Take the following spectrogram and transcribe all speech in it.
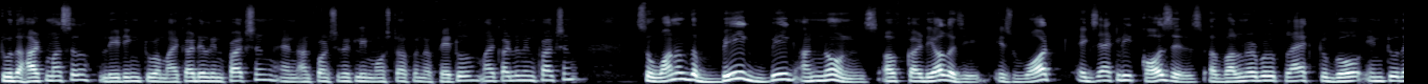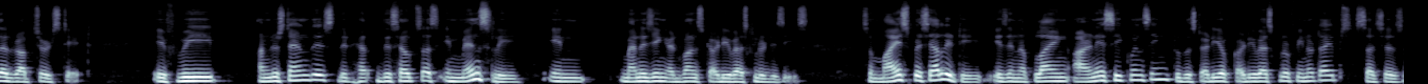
to the heart muscle, leading to a myocardial infarction, and unfortunately, most often a fatal myocardial infarction. So one of the big, big unknowns of cardiology is what exactly causes a vulnerable plaque to go into that ruptured state. If we understand this, this helps us immensely in managing advanced cardiovascular disease. So my specialty is in applying RNA sequencing to the study of cardiovascular phenotypes such as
